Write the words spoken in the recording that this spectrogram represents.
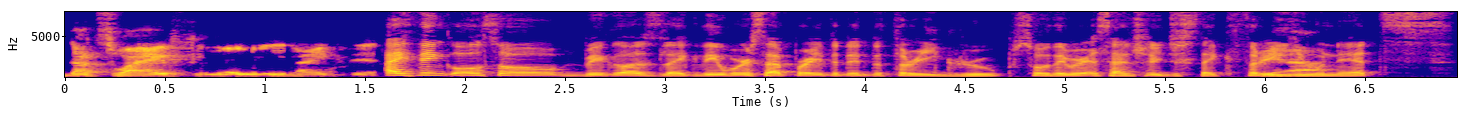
That's why I feel I really liked it. I think also because like they were separated into three groups, so they were essentially just like three Yeah. units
